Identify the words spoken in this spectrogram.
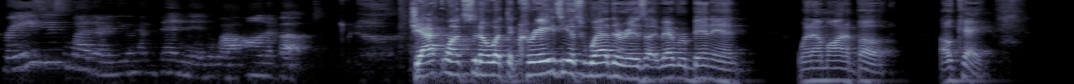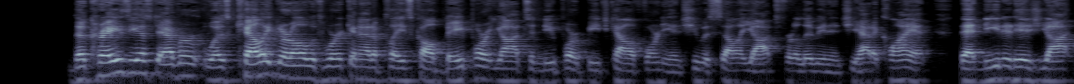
craziest weather you have been in while on a boat? Jack wants to know what the craziest weather is I've ever been in when I'm on a boat. Okay. The craziest ever was Kelly Girl was working at a place called Bayport Yachts in Newport Beach, California, and she was selling yachts for a living. And she had a client that needed his yacht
